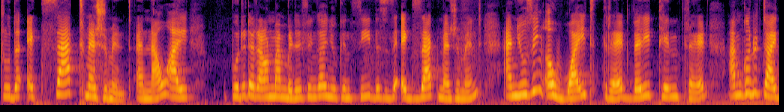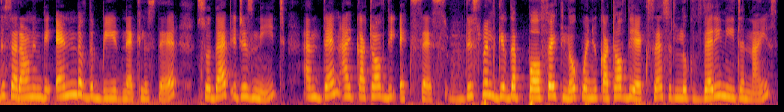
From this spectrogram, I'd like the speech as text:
to the exact measurement. And now I put it around my middle finger and you can see this is the exact measurement. And using a white thread very thin thread I'm going to tie this around in the end of the bead necklace there so that it is neat. And then I cut off the excess. This will give the perfect look. When you cut off the excess it will look very neat and nice.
